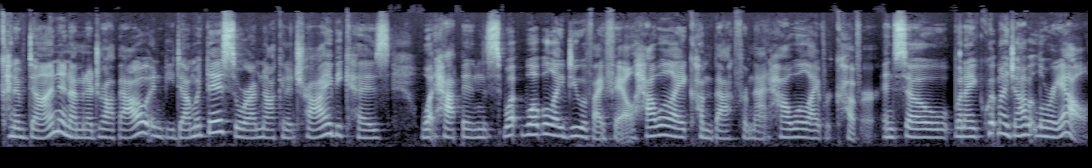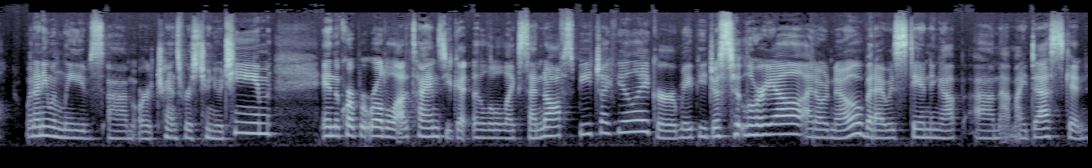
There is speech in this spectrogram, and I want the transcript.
kind of done and I'm going to drop out and be done with this or I'm not going to try because what happens what what will I do if I fail? How will I come back from that? How will I recover? And so when I quit my job at L'Oreal, when anyone leaves um, or transfers to a new team in the corporate world, a lot of times you get a little like send off speech, I feel like, or maybe just at L'Oreal. I don't know. But I was standing up um, at my desk and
